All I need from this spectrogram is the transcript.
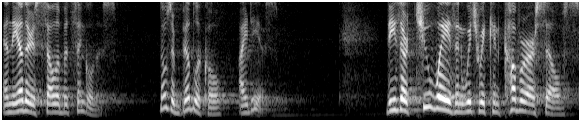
and the other is celibate singleness. Those are biblical ideas. These are two ways in which we can cover ourselves.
